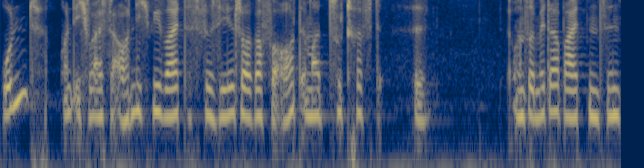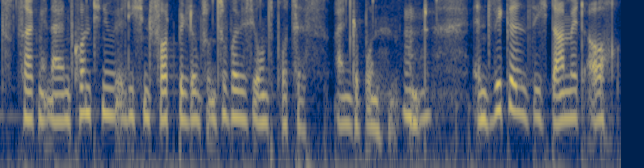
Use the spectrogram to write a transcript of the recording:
Und, und ich weiß auch nicht, wie weit es für Seelsorger vor Ort immer zutrifft, äh, unsere Mitarbeiter sind sozusagen in einem kontinuierlichen Fortbildungs- und Supervisionsprozess eingebunden mhm. und entwickeln sich damit auch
